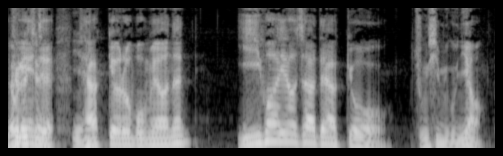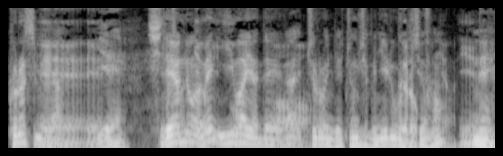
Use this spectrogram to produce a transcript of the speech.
여기 그렇죠. 이제 예. 대학교로 보면은 이화여자대학교 중심이군요. 그렇습니다. 예, 예. 예. 대연동 하면. 이화여대가 어. 주로 이제 중심을 이루고 그렇군요. 있죠. 예. 네.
